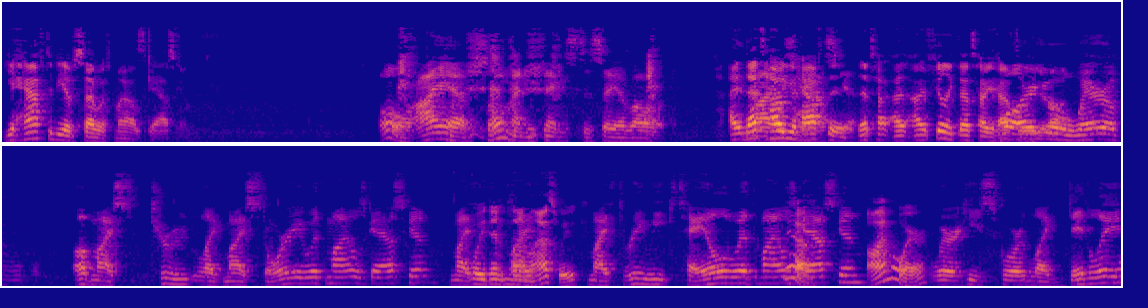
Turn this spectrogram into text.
You have to be upset with Myles Gaskin. Oh, I have so many things to say about. I, that's how Myles you have to. That's how I, I feel like that's how you have Well, to. are you aware of of my true like my story with Myles Gaskin. My Well, he didn't play my, him last week. my three week tale with Myles Yeah. Gaskin. I'm aware. Where he scored like diddly,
